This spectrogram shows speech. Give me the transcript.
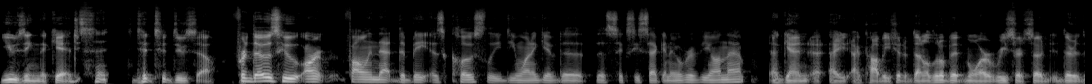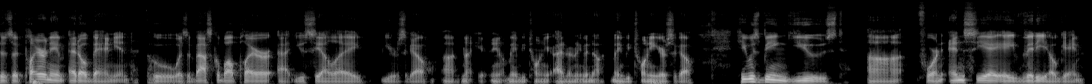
using the kids to, to do so. For those who aren't following that debate as closely, do you want to give the, the 60 second overview on that? Again, I, I probably should have done a little bit more research. So there, there's a player named Ed O'Bannon who was a basketball player at UCLA years ago. Uh, not you know maybe 20. I don't even know. Maybe 20 years ago. He was being used uh, for an NCAA video game.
